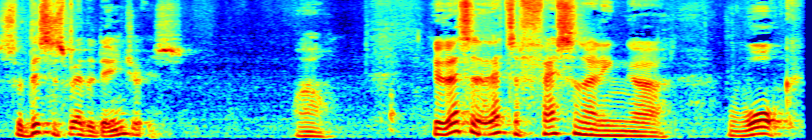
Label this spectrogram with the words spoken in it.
So this is where the danger is. Wow. Yeah, that's a, that's a fascinating uh, walk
